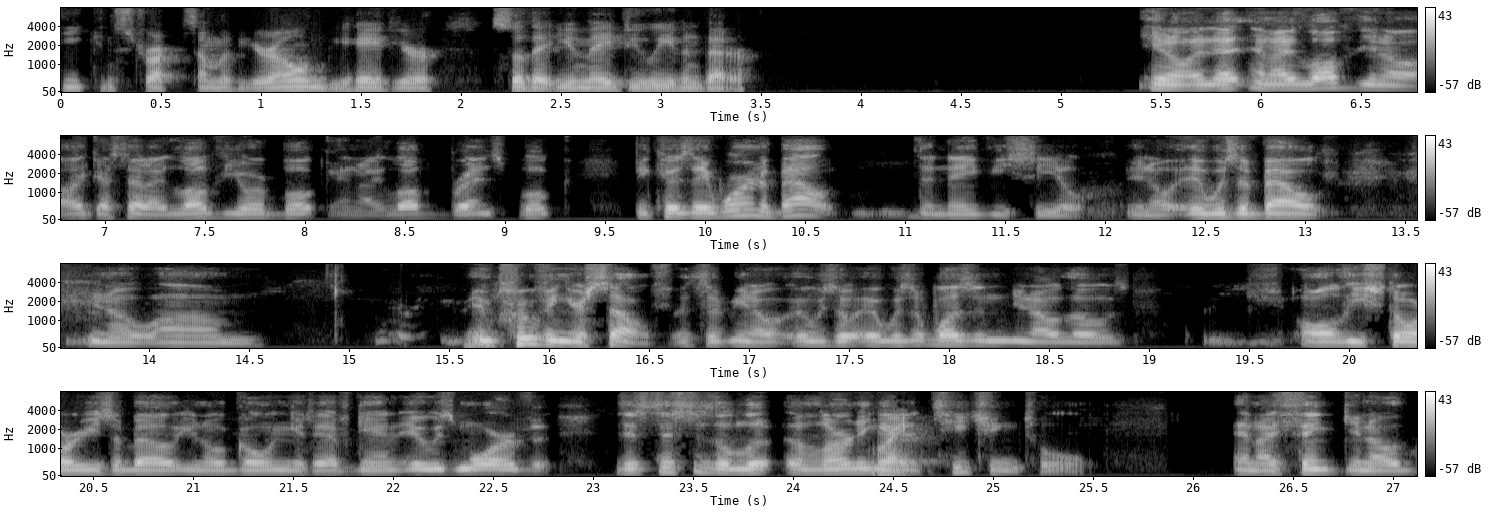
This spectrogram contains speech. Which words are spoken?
deconstruct some of your own behavior so that you may do even better. You know, and and I love, you know, like I said, I love your book and I love Brent's book because they weren't about the Navy SEAL. You know, it was about, you know, um, improving yourself. It's a, you know, it was it was it wasn't you know those all these stories about you know going into Afghan. It was more of this. This is a, a learning right. and a teaching tool, and I think you know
